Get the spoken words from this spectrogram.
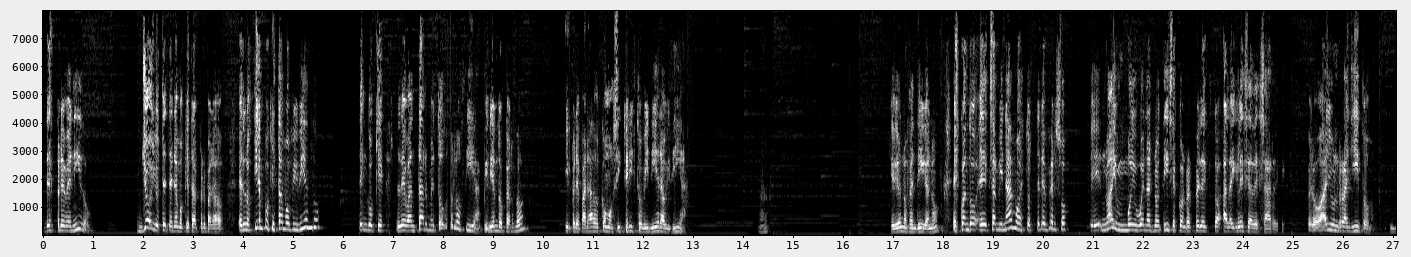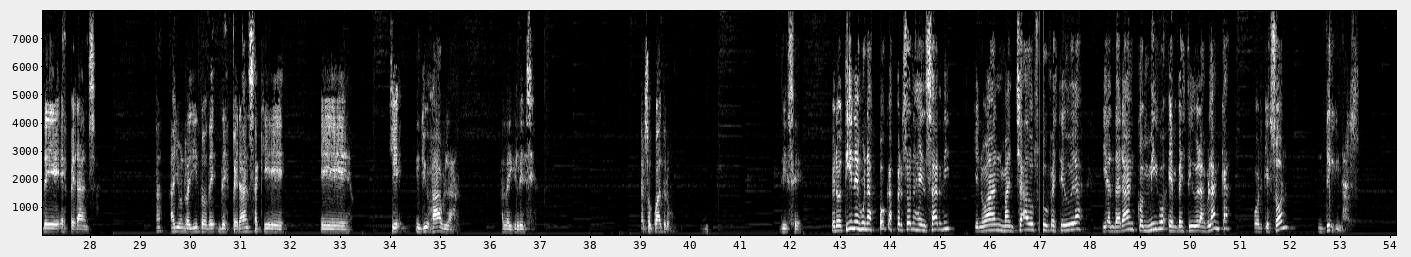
desprevenido. Yo y usted tenemos que estar preparados. En los tiempos que estamos viviendo, tengo que levantarme todos los días pidiendo perdón y preparado como si Cristo viniera hoy día. ¿Ah? Que Dios nos bendiga, ¿no? Es cuando examinamos estos tres versos eh, no hay muy buenas noticias con respecto a la iglesia de Sardes, pero hay un rayito de esperanza. ¿ah? Hay un rayito de, esperanza que, eh, que Dios habla a la iglesia. Verso 4 dice, pero tienes unas pocas personas en Sardi que no han manchado sus vestiduras y andarán conmigo en vestiduras blancas porque son dignas.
